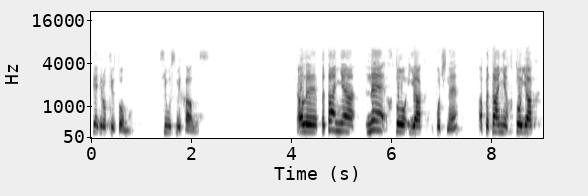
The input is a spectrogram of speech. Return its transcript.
П'ять років тому. Всі усміхались. Але питання не хто як почне, а питання, хто як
